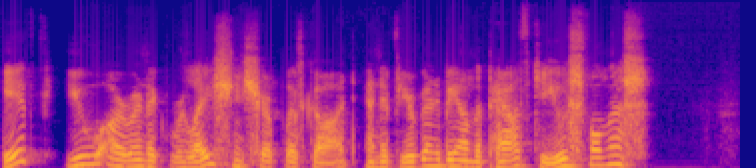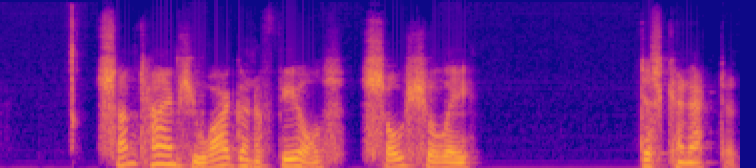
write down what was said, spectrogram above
if you are in a relationship with God and if you're going to be on the path to usefulness, sometimes you are going to feel socially disconnected.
